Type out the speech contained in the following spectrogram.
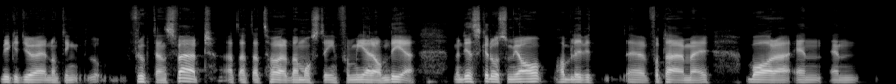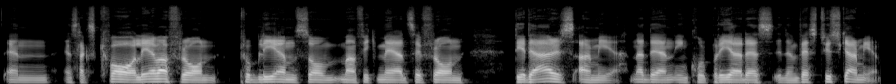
Vilket ju är någonting fruktansvärt att, att, att höra, man måste informera om det. Men det ska då, som jag har blivit, eh, fått lära mig, vara en, en en, en slags kvarleva från problem som man fick med sig från DDRs armé när den inkorporerades i den västtyska armén.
